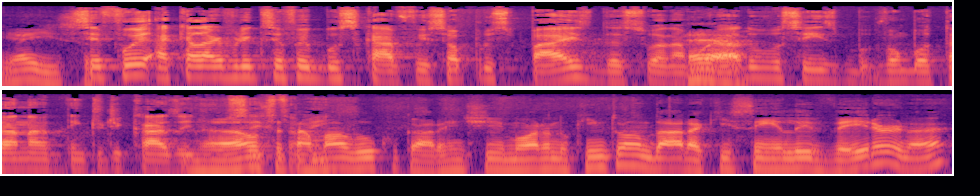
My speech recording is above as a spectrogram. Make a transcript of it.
E é isso. Você foi, aquela árvore que você foi buscar, foi só pros pais da sua namorada é. ou vocês vão botar na, dentro de casa de Não, você tá maluco, cara. A gente mora no quinto andar aqui sem elevator, né?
